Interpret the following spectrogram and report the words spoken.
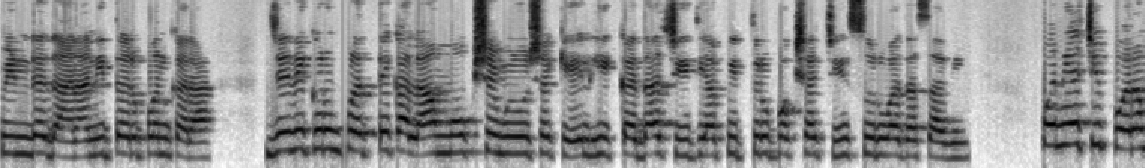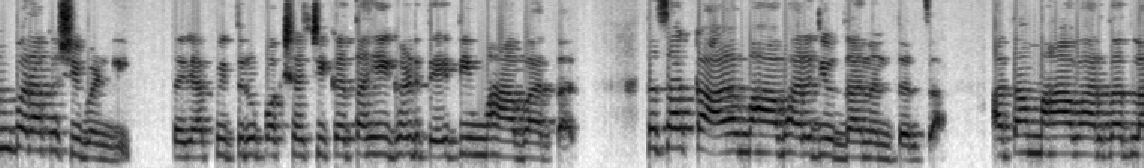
पिंडदान आणि तर्पण करा. जेणेकरून प्रत्येकाला मोक्ष मिळू शकेल ही कदाचित या पितृपक्षाची सुरुवात असावी. पण याची परंपरा कशी बनली? तर या पितृपक्षाची कथा ही घडते ती महाभारतात. तसा काळ महाभारत युद्धानंतरचा. आता महाभारतातला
